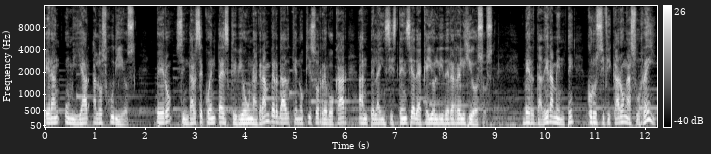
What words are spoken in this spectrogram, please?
eran humillar a los judíos, pero sin darse cuenta escribió una gran verdad que no quiso revocar ante la insistencia de aquellos líderes religiosos. Verdaderamente crucificaron a su rey.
